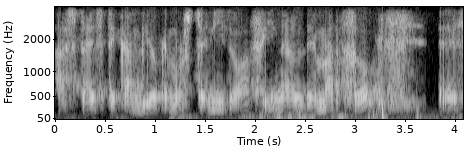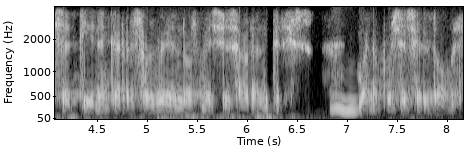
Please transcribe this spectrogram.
hasta este cambio que hemos tenido a final de marzo, eh, se tiene que resolver en dos meses, ahora en tres. Bueno, pues es el doble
